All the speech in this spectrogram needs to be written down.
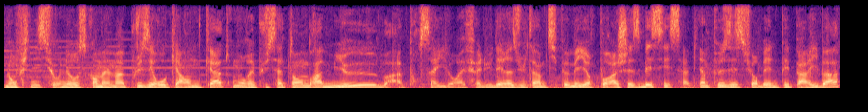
Mais on finit sur une hausse quand même à plus 0,44. On aurait pu s'attendre à mieux. Bah, pour ça, il aurait fallu des résultats un petit peu meilleurs pour HSBC. Ça a bien pesé sur BNP Paribas.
